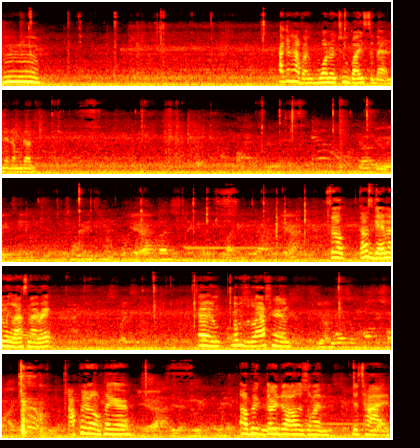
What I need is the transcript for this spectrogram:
Mmm. I can have like one or two bites of that and then I'm done. So I was gambling last night, right? And it was the last hand. I put it on player. I put thirty dollars on the tie.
